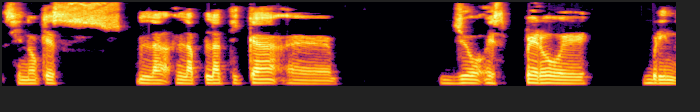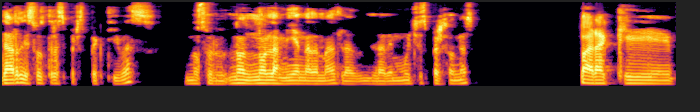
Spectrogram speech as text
sino que es la, la plática, eh, yo espero eh, brindarles otras perspectivas, no solo, no, no la mía nada más, la, la de muchas personas, para que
